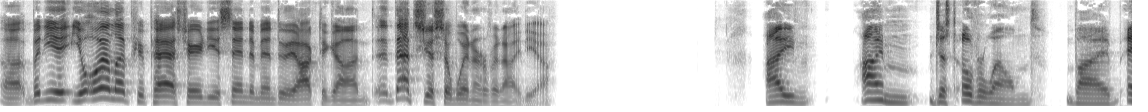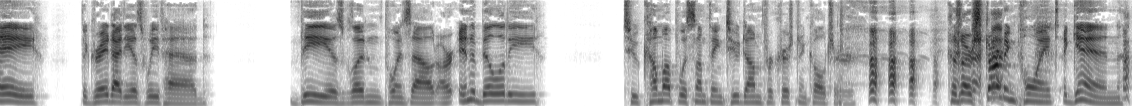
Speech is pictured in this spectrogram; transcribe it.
Uh, but you you oil up your pastor and you send him into the octagon. That's just a winner of an idea. I I'm just overwhelmed by a the great ideas we've had. B, as Glenn points out, our inability to come up with something too dumb for Christian culture. Because our starting point again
